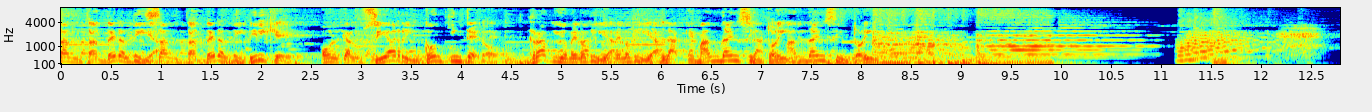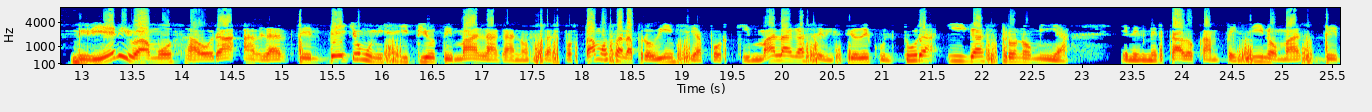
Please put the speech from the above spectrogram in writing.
Santander al día. Santander al día. Dirige Olga Lucía Rincón Quintero. Radio Melodía. Melodía. La que manda en sintonía. Manda en sintonía. Muy bien, y vamos ahora a hablar del bello municipio de Málaga. Nos transportamos a la provincia porque Málaga se vistió de cultura y gastronomía en el mercado campesino. Más de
